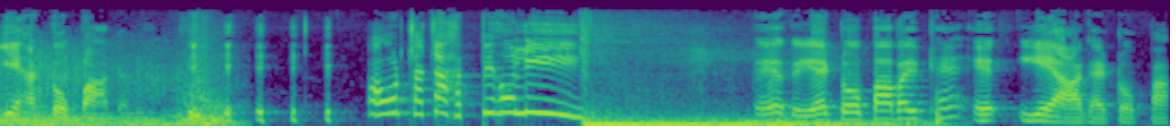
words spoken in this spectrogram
ये है टोपा आदमी। और चाचा हैप्पी होली। एक ये टोपा बैठे एक ये आ गए टोपा।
